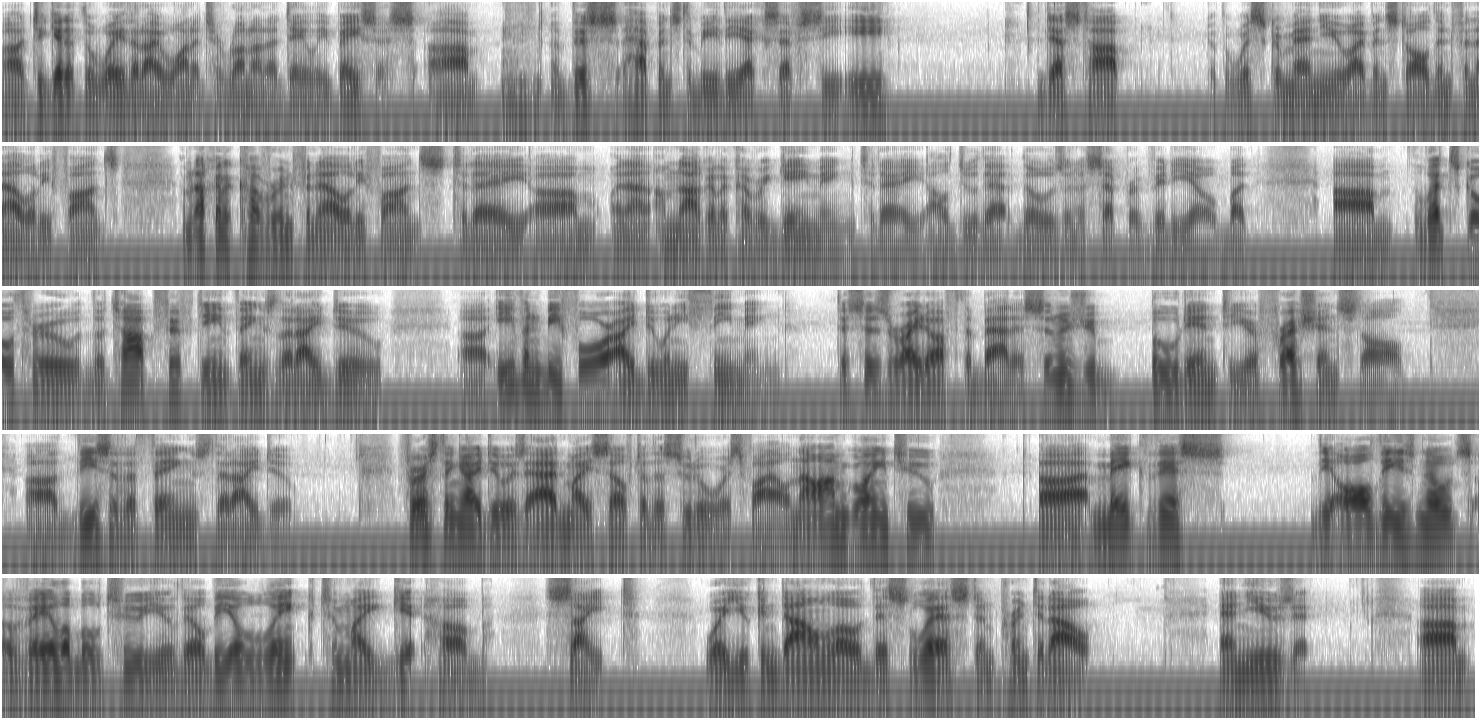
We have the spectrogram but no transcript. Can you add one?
uh, to get it the way that I want it to run on a daily basis. Um, this happens to be the XFCE desktop. Got the whisker menu. I've installed Infinality fonts. I'm not going to cover Infinality fonts today, um, and I, am not going to cover gaming today. I'll do that those in a separate video. But um, let's go through the top 15 things that I do, uh, even before I do any theming. This is right off the bat. As soon as you boot into your fresh install, uh, these are the things that I do. First thing I do is add myself to the sudoers file. Now I'm going to uh, make this the all these notes available to you. There'll be a link to my GitHub site where you can download this list and print it out and use it. Um,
